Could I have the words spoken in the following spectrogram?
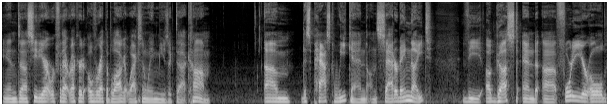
and uh, see the artwork for that record over at the blog at waxandwanemusic.com. Um, this past weekend on Saturday night, the august and 40 uh, year old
